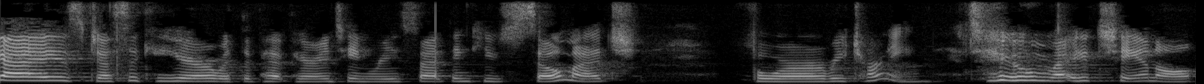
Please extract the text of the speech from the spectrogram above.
guys, Jessica here with the Pet Parenting Reset. Thank you so much for returning to my channel.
